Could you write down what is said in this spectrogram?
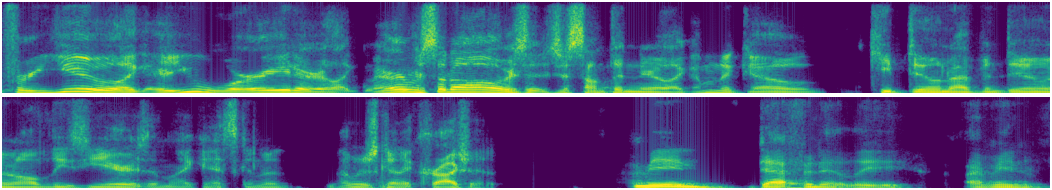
for you, like are you worried or like nervous at all, or is it just something you're like I'm going to go keep doing what I've been doing all these years and like it's gonna I'm just gonna crush it. I mean, definitely. I mean,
